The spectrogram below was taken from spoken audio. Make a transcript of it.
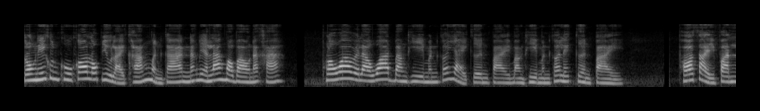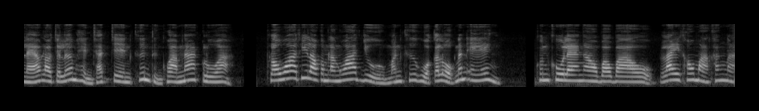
ตรงนี้คุณครูก็ลบอยู่หลายครั้งเหมือนกันนักเรียนล่างเบาๆนะคะ เพราะว่าเวลาวาดบางทีมันก็ใหญ่เกินไป บางทีมันก็เล็กเกินไปพอใส่ฟันแล้วเราจะเริ่มเห็นชัดเจนขึ้นถึงความน่ากลัว เพราะว่าที่เรากำลังวาดอยู่มันคือหัวกะโหลกนั่นเอง คุณครูแรงเงาเบาๆ ไล่เข้ามาข้างใน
